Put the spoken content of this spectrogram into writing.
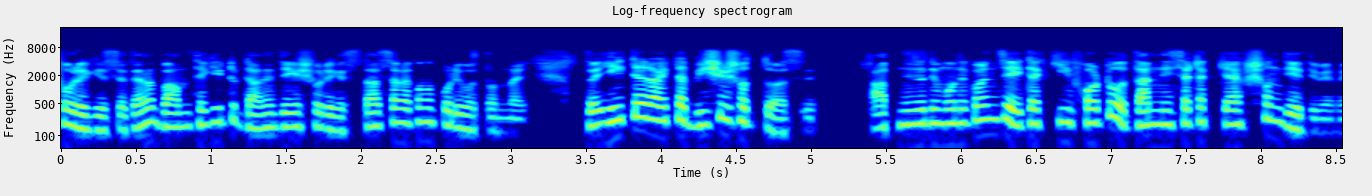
সরে গেছে, তাই না? বাম থেকে একটু ডানের দিকে সরে গেছে, তাছাড়া কোনো পরিবর্তন নাই। তো এইটার একটা বিশেষত্ব আছে। আপনি যদি মনে করেন যে এটা কি ফটো তার নিচে একটা ক্যাপশন দিয়ে দিবেন।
